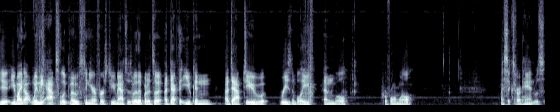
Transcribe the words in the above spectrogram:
You, you might not win the absolute most in your first few matches with it, but it's a, a deck that you can adapt to reasonably and will perform well. My six card hand was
